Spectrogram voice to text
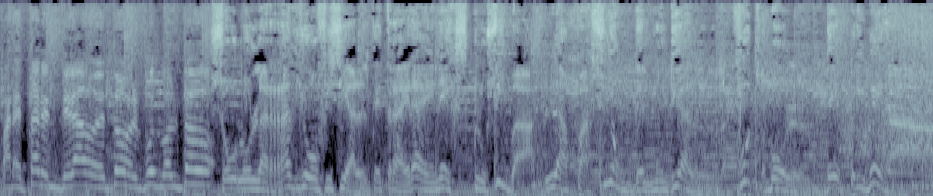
para estar enterado de todo el fútbol todo. Solo la radio oficial te traerá en exclusiva la pasión del Mundial. Fútbol de primera.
